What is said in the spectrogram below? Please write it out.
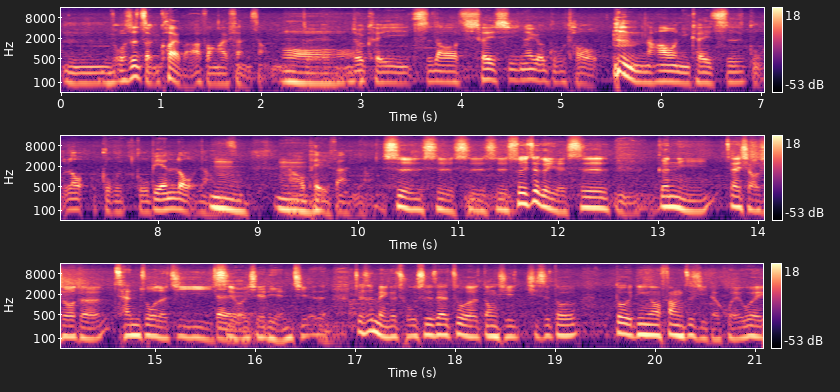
嗯，我是整块把它放在饭上面，哦，对，你就可以吃到，可以吸那个骨头，然后你可以吃骨肉、骨骨边肉这样子，嗯嗯、然后配饭这样子。是是是是，所以这个也是跟你在小时候的餐桌的记忆是有一些连结的。就是每个厨师在做的东西，其实都。都一定要放自己的回味、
